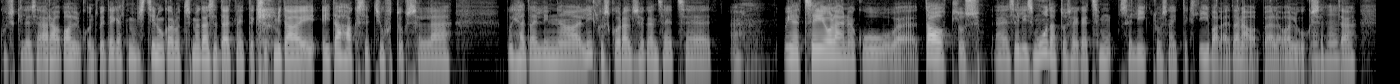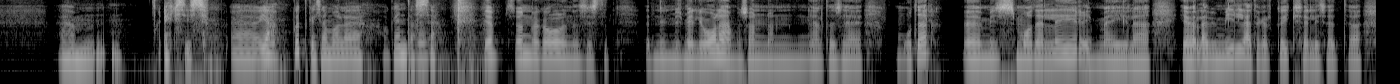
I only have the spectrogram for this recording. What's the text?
kuskile see ära valgunud. Või tegelikult me vist sinuga arutasime ka seda, et näiteks, et mida ei, ei tahaks, et juhtuks selle Põhja-Tallinna liikluskorraldusega, on see, et see äh, või et see ei ole nagu äh, taotlus äh, sellise muudatusega, et see, see liiklus näiteks Liivalaia tänava peale valguks mm, -hmm. et ähm, ehk siis äh, jah, võtke see omale agendasse. jah, see on väga oluline, sest et, et nüüd, mis meil ju olemas on, on nii-öelda see mudel, mis modelleerib meile ja läbi mille tegelikult kõik sellised äh,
